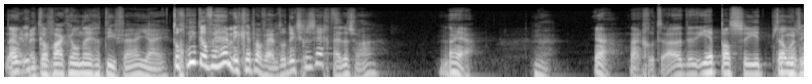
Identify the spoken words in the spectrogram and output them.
nou, je ik bent wel vaak heel negatief, hè, jij? toch niet over hem. Ik heb over hem toch niks gezegd. Nee, dat is waar. Nou ja. Ja. Ja, nou goed. Eh, je hebt pas... Je Je telt moet iets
